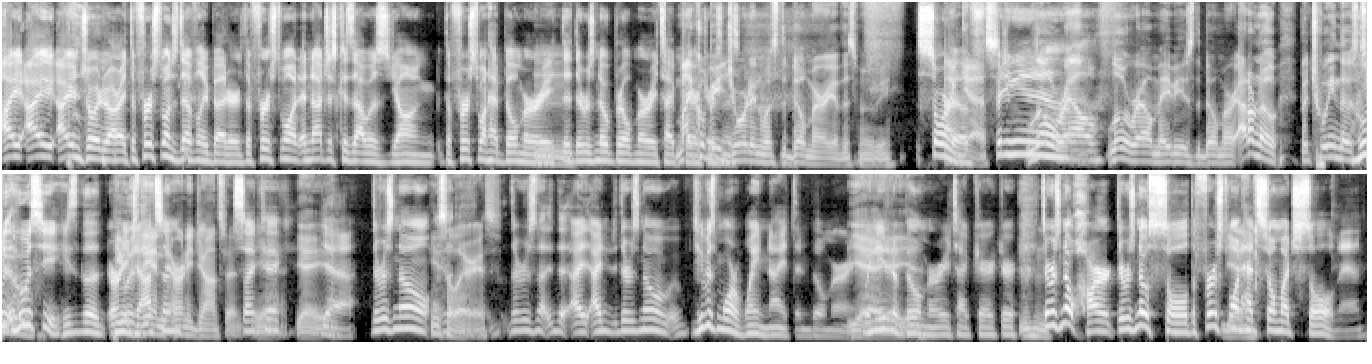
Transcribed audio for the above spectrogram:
I, I I enjoyed it all right. The first one's definitely better. The first one, and not just because I was young. The first one had Bill Murray. Th- There was no Bill Murray type. Mm. Michael B. Jordan was the Bill Murray of this movie. sort I of. guess. But yeah. Lil Rel, Lil Rel maybe is the Bill Murray. I don't know. Between those Who, two, who is he? He's the Ernie he Johnson the Ernie Johnson sidekick. Yeah, yeah, yeah. There was no. He's hilarious. There was no, I, I there was no he was more Wayne Knight than Bill Murray. we needed yeah, a Bill yeah. Murray type character. There was no heart. There was no soul. The first one had so much soul, man.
